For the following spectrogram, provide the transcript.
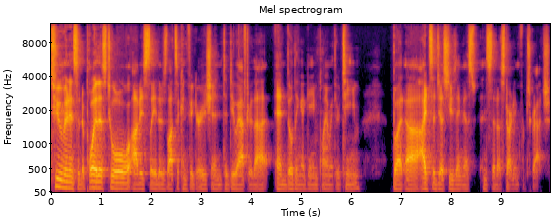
two minutes to deploy this tool. Obviously, there's lots of configuration to do after that and building a game plan with your team. But uh, I'd suggest using this instead of starting from scratch.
